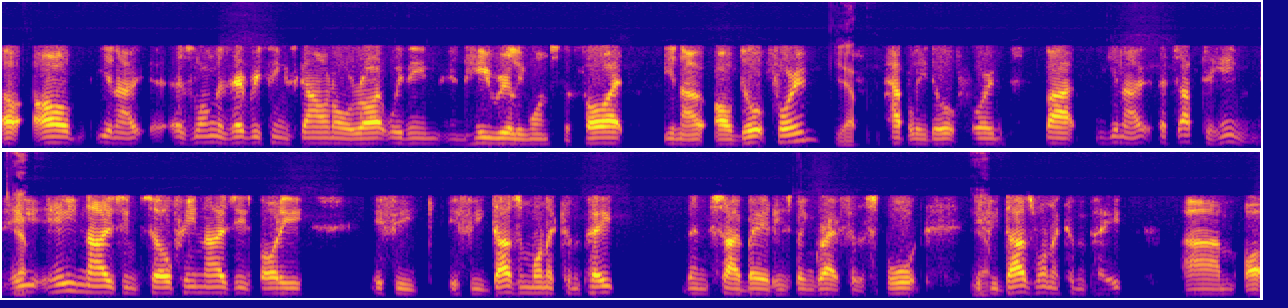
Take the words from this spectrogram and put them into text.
I'll, I'll, you know, as long as everything's going all right with him and he really wants to fight, you know, I'll do it for him. Yep. Happily do it for him. But you know, it's up to him. Yep. He he knows himself. He knows his body. If he if he doesn't want to compete, then so be it. He's been great for the sport. Yep. If he does want to compete, um, I,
